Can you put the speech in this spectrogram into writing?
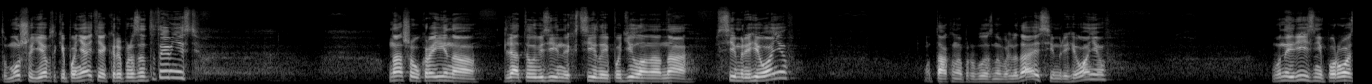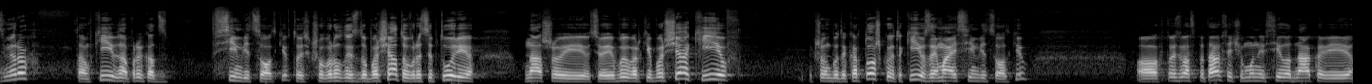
Тому що є таке поняття, як репрезентативність. Наша Україна для телевізійних цілей поділена на 7 регіонів. Отак воно приблизно виглядає: 7 регіонів. Вони різні по розмірах. Там в Київ, наприклад, 7%. Тобто, якщо вернутися до борща, то в рецептурі нашої цієї виварки борща Київ, якщо він буде картошкою, то Київ займає 7%. Хтось з вас питався, чому не всі однакові.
